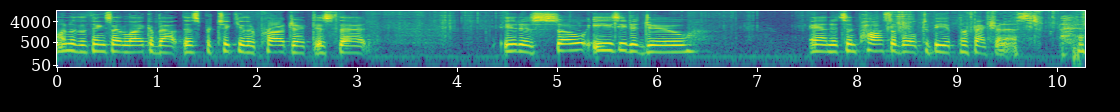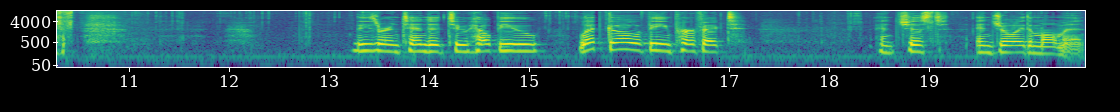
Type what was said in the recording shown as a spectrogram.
One of the things I like about this particular project is that it is so easy to do and it's impossible to be a perfectionist. These are intended to help you let go of being perfect and just enjoy the moment.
